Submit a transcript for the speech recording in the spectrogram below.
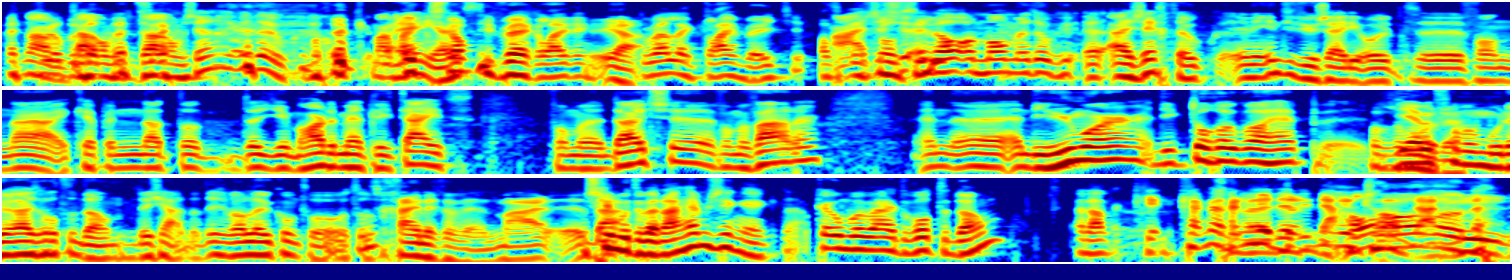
nou, daarom, daarom zeg ik het ook. Maar goed, Maar ik snap die vergelijking Ja. wel een klein beetje. Als Maar het is wel een man met ook... hij zegt ook, in een interview zei hij ooit van... Nou ja, ik heb inderdaad dat, dat je harde mentaliteit van mijn Duitse, van mijn vader. En, eh, en die humor die ik toch ook wel heb, eh, die heb ik van mijn moeder uit Rotterdam. Dus ja, dat is wel leuk om te horen, dat is toch? geinige vent. Maar eh, Misschien moeten we naar hem zingen. Nou. Komen wij uit Rotterdam? En dan kennen Kan we dat niet horen?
